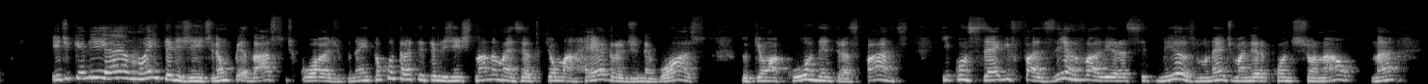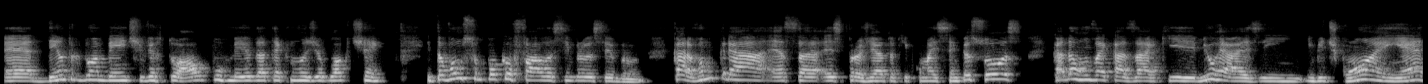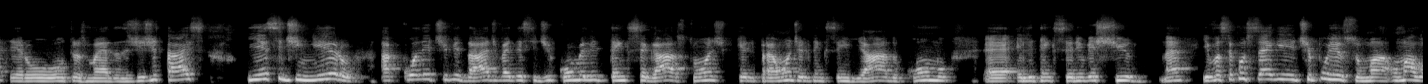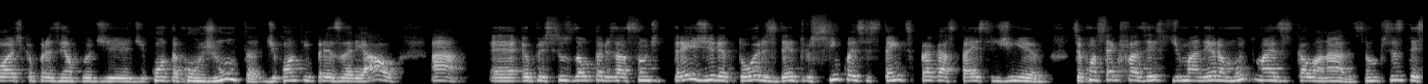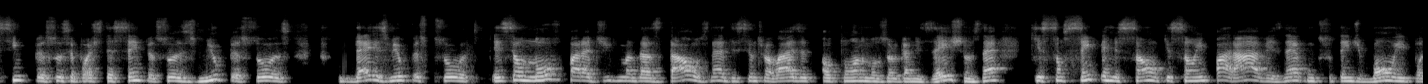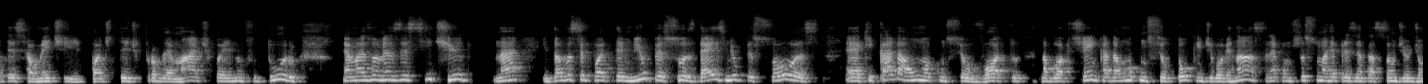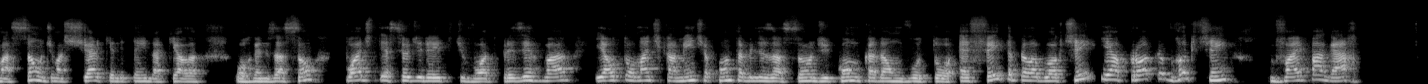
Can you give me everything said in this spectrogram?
e de que ele é, não é inteligente, ele é um pedaço de código. Né? Então, contrato inteligente nada mais é do que uma regra de negócio do que um acordo entre as partes que consegue fazer valer a si mesmo, né, de maneira condicional, né, é, dentro do ambiente virtual por meio da tecnologia blockchain. Então, vamos supor que eu falo assim para você, Bruno. Cara, vamos criar essa, esse projeto aqui com mais 100 pessoas, cada um vai casar aqui mil reais em, em Bitcoin, em Ether ou outras moedas digitais, e esse dinheiro, a coletividade vai decidir como ele tem que ser gasto, onde, para onde ele tem que ser enviado, como é, ele tem que ser investido. Né? E você consegue, tipo isso, uma, uma lógica, por exemplo, de, de conta conjunta, de conta empresarial. Ah, é, eu preciso da autorização de três diretores dentre os cinco existentes para gastar esse dinheiro. Você consegue fazer isso de maneira muito mais escalonada. Você não precisa ter cinco pessoas, você pode ter cem pessoas, mil pessoas, 10 mil pessoas. Esse é o novo paradigma das DAOs, né, Decentralized Autonomous Organizations, né, que são sem permissão, que são imparáveis, né, com o que isso tem de bom e potencialmente pode ter de problemático aí no futuro, é mais ou menos esse sentido. Né? Então você pode ter mil pessoas, dez mil pessoas, é, que cada uma com seu voto na blockchain, cada uma com seu token de governança, né? como se fosse uma representação de, de uma ação, de uma share que ele tem daquela organização, pode ter seu direito de voto preservado e automaticamente a contabilização de como cada um votou é feita pela blockchain e a própria blockchain vai pagar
